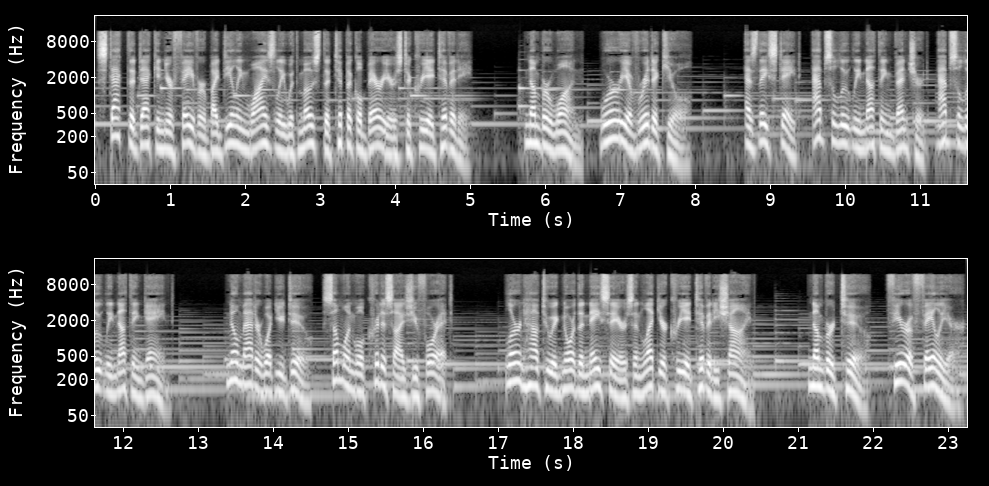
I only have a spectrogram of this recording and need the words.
Stack the deck in your favor by dealing wisely with most the typical barriers to creativity. Number 1. Worry of ridicule. As they state, absolutely nothing ventured, absolutely nothing gained. No matter what you do, someone will criticize you for it. Learn how to ignore the naysayers and let your creativity shine. Number 2. Fear of failure.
